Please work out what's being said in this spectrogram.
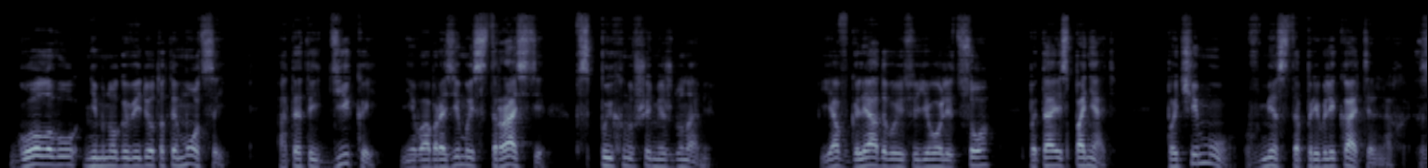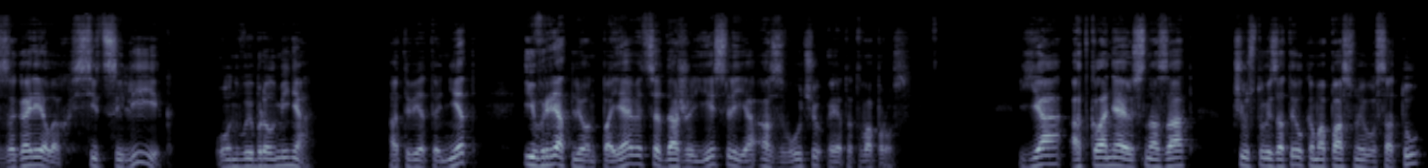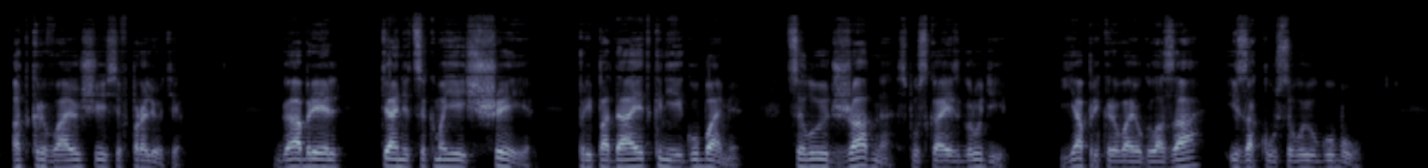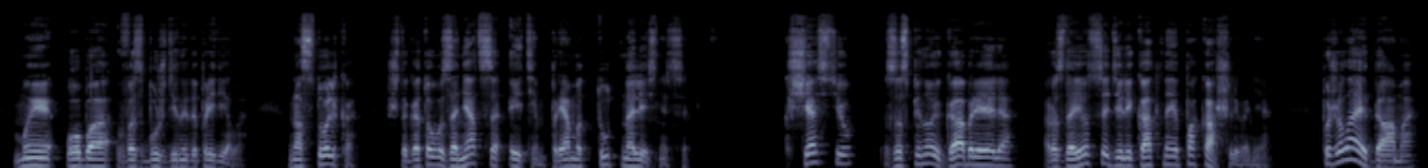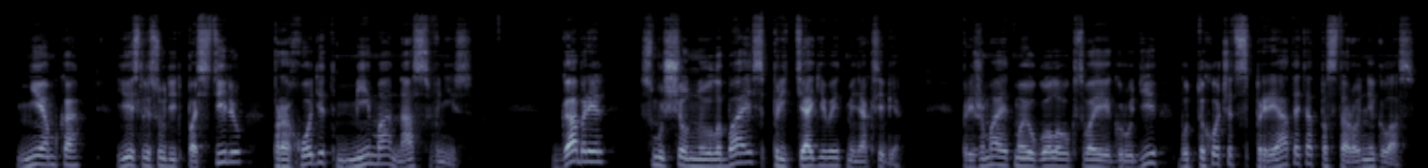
Голову немного ведет от эмоций, от этой дикой, невообразимой страсти, вспыхнувшей между нами. Я вглядываюсь в его лицо, пытаясь понять, почему вместо привлекательных, загорелых сицилиек он выбрал меня. Ответа нет, и вряд ли он появится, даже если я озвучу этот вопрос. Я отклоняюсь назад, чувствуя затылком опасную высоту, открывающуюся в пролете. Габриэль тянется к моей шее, припадает к ней губами, целует жадно, спускаясь к груди. Я прикрываю глаза и закусываю губу. Мы оба возбуждены до предела. Настолько, что готовы заняться этим прямо тут на лестнице. К счастью, за спиной Габриэля раздается деликатное покашливание. Пожилая дама, немка, если судить по стилю, проходит мимо нас вниз. Габриэль, смущенно улыбаясь, притягивает меня к себе. Прижимает мою голову к своей груди, будто хочет спрятать от посторонних глаз.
